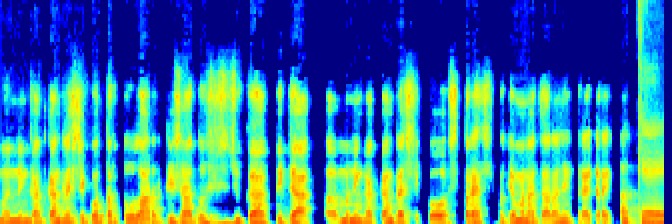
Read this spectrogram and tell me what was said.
meningkatkan resiko tertular, di satu sisi juga tidak eh, meningkatkan resiko stres. Bagaimana caranya kira-kira? Oke, okay.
